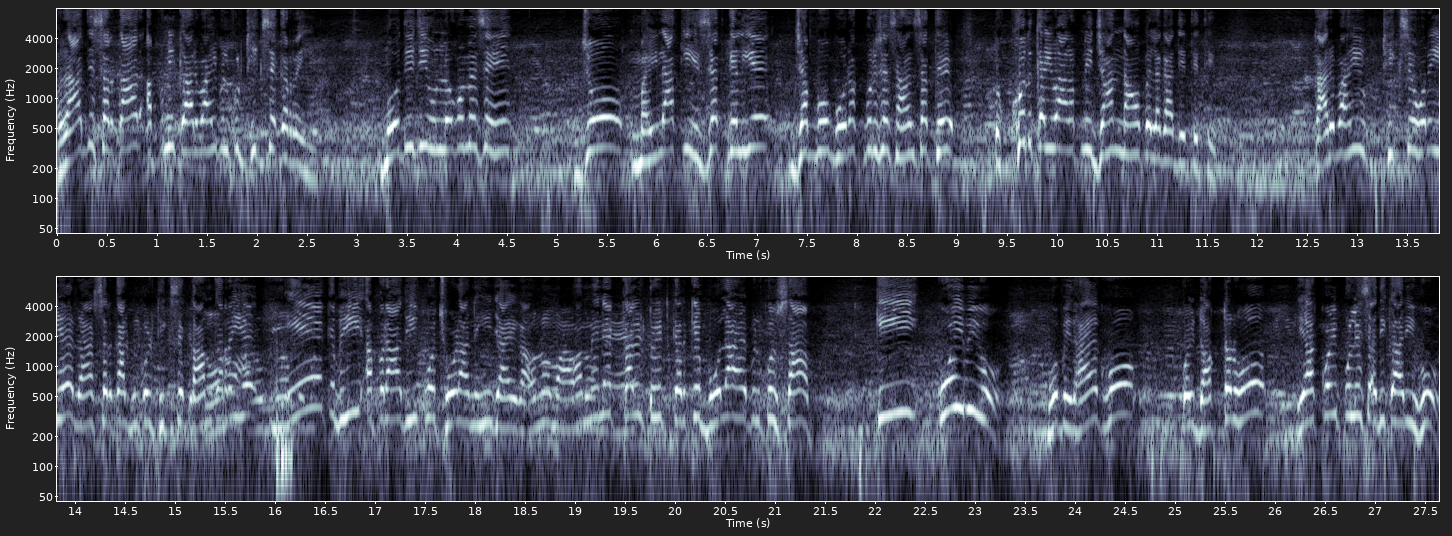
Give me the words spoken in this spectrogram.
राज्य सरकार अपनी कार्यवाही बिल्कुल ठीक से कर रही है। मोदी जी उन लोगों में से हैं जो महिला की इज़्ज़त के लिए जब वो गोरखपुर से सांसद थे तो खुद कई बार अपनी जान नाव पे लगा देते थे। कार्यवाही ठीक से हो रही है राज्य सरकार बिल्कुल ठीक से काम कर रही है। एक भी अपराधी को छोड़ा नहीं जाएगा। और मैंने कल ट्वीट करके बोला है बिल्कुल साफ़। कि कोई भी हो, वो विधायक हो, कोई डॉक्टर हो, या कोई पुलिस अधिकारी हो,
